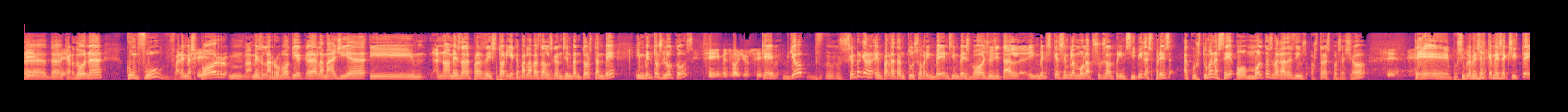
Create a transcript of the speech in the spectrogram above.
de, Sí, de sí. Cardona, Kung Fu, farem Sí. esport, a més la robòtica, la màgia i... No, a més de la part d'història que parlaves dels grans inventors, també Inventos Locos, Sí, invents bojos, sí, que sí. jo, sempre que hem parlat amb tu sobre invents, invents bojos i tal, invents que semblen molt absurds al principi, després acostumen a ser, o moltes vegades dius, ostres, doncs això sí. té, possiblement és el que més èxit té.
